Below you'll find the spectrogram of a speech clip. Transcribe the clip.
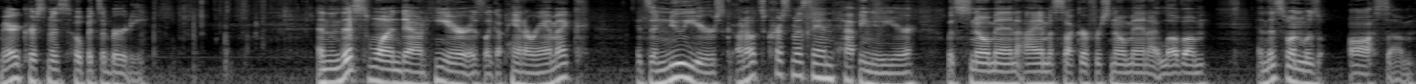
Merry Christmas, hope it's a birdie. And then this one down here is like a panoramic. It's a New Year's. Oh no, it's Christmas and Happy New Year with snowmen. I am a sucker for snowmen. I love them. And this one was awesome.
